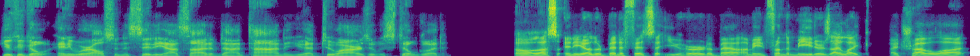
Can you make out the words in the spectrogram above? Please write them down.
you could go anywhere else in the city outside of downtown and you had two hours it was still good Oh, that's any other benefits that you heard about? I mean, from the meters, I like I travel a lot.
